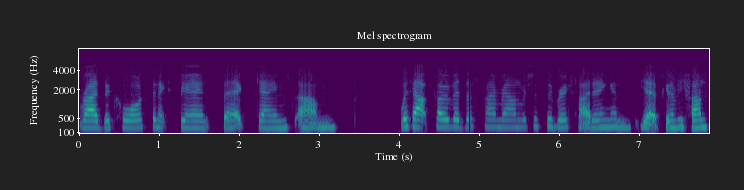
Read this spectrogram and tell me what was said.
ride the course and experience the X Games um, without COVID this time around, which is super exciting. And yeah, it's going to be fun.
